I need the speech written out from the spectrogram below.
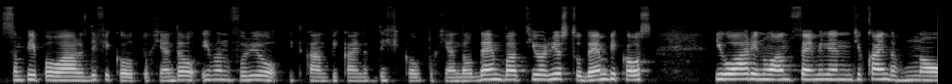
some people are difficult to handle. Even for you it can be kind of difficult to handle them but you're used to them because you are in one family and you kind of know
